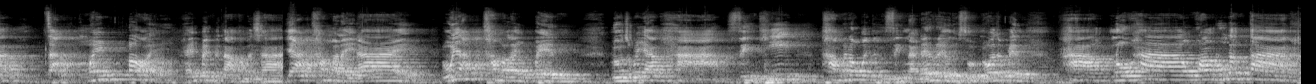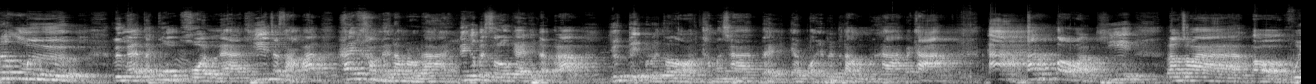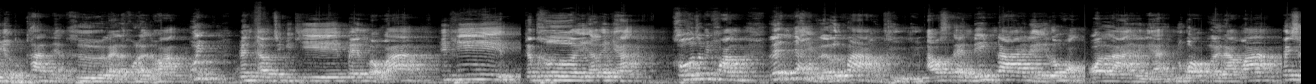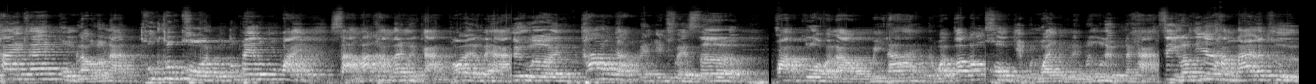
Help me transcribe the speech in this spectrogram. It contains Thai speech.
จะไม่ปล่อยให้เป็นไปตามธรรมชาติ อยากทำอะไรได้หนูอยากทำอะไรเป็นหนูจะพยายามหาสิ่งที่ทำให้เราไปถึงสิ่งนั้นได้เร็วที่สุดไม่ว่าจะเป็น how know how ความรู้ต่างๆ เครื่องมือ หรือแม้แต่กลุ่มคนนะฮะที่จะสามารถให้คำแนะนำเราได้ นี่ก็เป็นสโลแกนที่แบบว่ายุติมาโดยตลอดธรรมชาติ แต่อย่าปล่อยให้เป็นไปตามธรรมชาตินะคะอะขั้นตอนที่เราจะมาออคุยกับทุกท่านเนี่ยคือหลายๆคนอาจจะว่าอุ๊ยเป็น LGBT เป็นแบบว่าพี่ๆกระเทยอะไรเงี้ย เขาก็จะมีความเล่นใหญ่อยู่แล้วหรือเปล่าถึง outstanding ได้ในโลกของออนไลน์อะไรเงี้ยหนูบอกเลยนะว่า ไม่ใช่แค่กลุ่มเราเท่านั้นทุกๆ คนทุกเพศทุกวัยสามารถทำได้เหมือนกัน เพราะอะไรรู้ไหมฮะหนึ่งเลย ถ้าเราอยากเป็นอิความกลัวของเรามีได้ แต่ว่าก็ต้องคงเก็บมันไว้อยู่ในเบื้องลึกนะคะ สิ่งเราที่จะทำได้ก็คือ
